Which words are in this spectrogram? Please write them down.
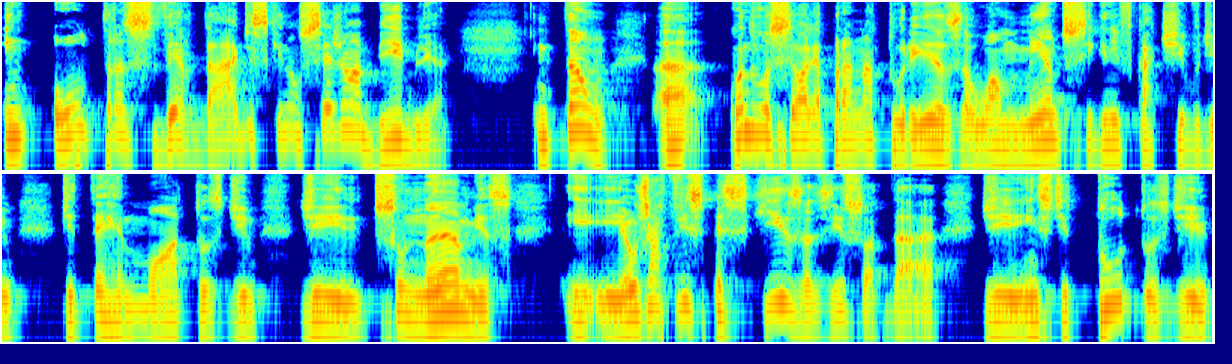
em outras verdades que não sejam a Bíblia. Então, ah, quando você olha para a natureza, o aumento significativo de, de terremotos, de, de tsunamis, e, e, eu já fiz pesquisas, isso da, de institutos de,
